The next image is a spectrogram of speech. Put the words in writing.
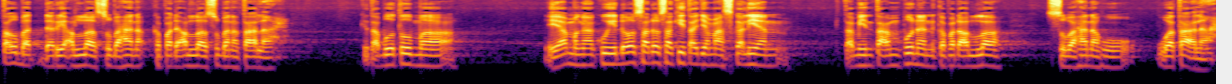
taubat dari Allah Subhanahu kepada Allah Subhanahu taala. Kita butuh me, ya mengakui dosa-dosa kita jemaah sekalian. Kita minta ampunan kepada Allah Subhanahu wa taala.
